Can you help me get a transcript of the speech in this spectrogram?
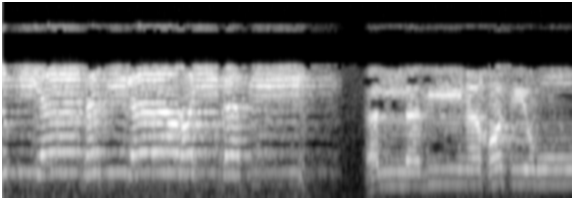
القيامة لا ريب فيه. الذين خسروا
